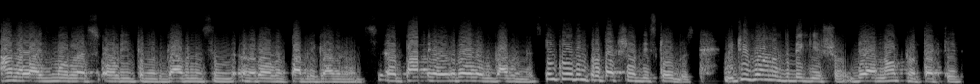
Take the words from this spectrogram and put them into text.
analyze more or less all internet governance and uh, role of public governance, uh, uh, role of governments, including protection of these cables, which is one of the big issues. They are not protected,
